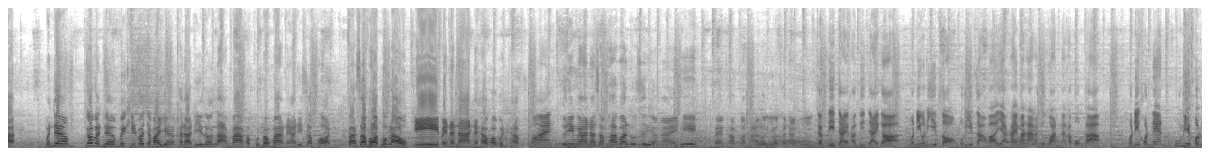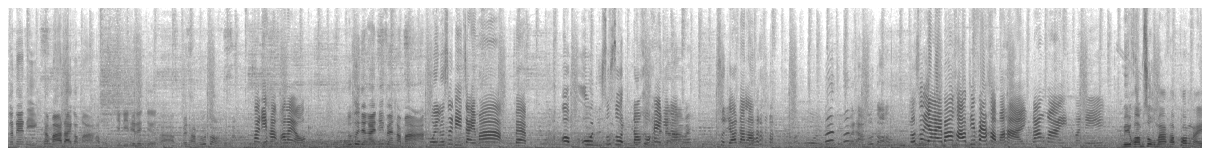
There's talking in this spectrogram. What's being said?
เหมือนเดิมก็เหมือนเดิมไม่คิดว่าจะมาเยอะขนาดนี้ล้นหลามมากขอบคุณมากๆนะฮะที่ซัพพอร์ต ฝากซัพพอร์ตพวกเราเอไปนานๆนะครับ ขอบคุณครับว่าไงคือทีมงานนะสัมภาษณ์ว่ารู้สึกยังไงที่แฟนคลับมาหาเราเยอะขนาดนี้ก็ดีใจครับดีใจก็วันนี้วันที่ 22พรุ่งนี้23 ก็อยากให้มาหาทุกวันนะครับผมถ้าวันนี้คนแน่นพรุ่งนี้คนก็แน่นอีกถ้ามาได้ก็มาครับผมยินดีที่ได้เจอครับไปถามนู้นต่อไปถามนู้นสวัสดีครับอะไรเหรอรู้สึกยังไงที่แฟนคลับมาหาคุยรู้สึกดีใจมาก แบบอบอุ่นสุดๆน้องเขาให้นี่นะเป็นดาราไหมสุดยอดดาราท่านหนึ่งไปถามนู้นต่อรู้สึกยังไงบ้างครับที่แฟนขับมาหาบ้างไหมวันนี้ มีความสุขมากครับกล้องไหน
